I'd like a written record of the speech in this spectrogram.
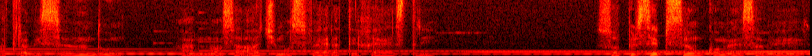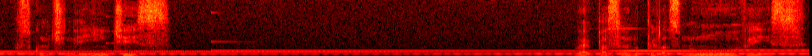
atravessando a nossa atmosfera terrestre. Sua percepção começa a ver os continentes, vai passando pelas nuvens.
